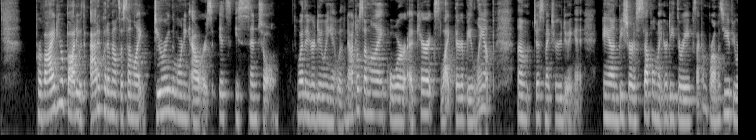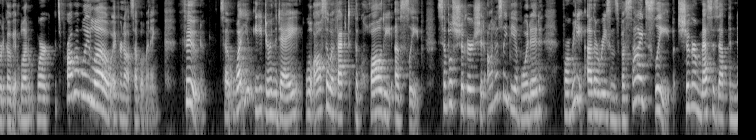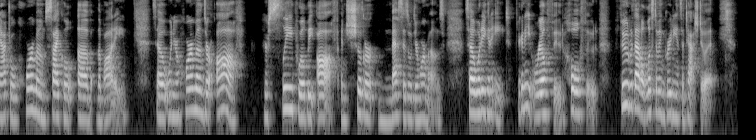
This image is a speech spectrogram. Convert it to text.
Provide your body with adequate amounts of sunlight during the morning hours. It's essential. Whether you're doing it with natural sunlight or a Carex light therapy lamp, um, just make sure you're doing it and be sure to supplement your D3 because I can promise you if you were to go get blood work, it's probably low if you're not supplementing. Food. So, what you eat during the day will also affect the quality of sleep. Simple sugars should honestly be avoided for many other reasons besides sleep. Sugar messes up the natural hormone cycle of the body. So, when your hormones are off, your sleep will be off and sugar messes with your hormones. So, what are you going to eat? You're going to eat real food, whole food, food without a list of ingredients attached to it.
